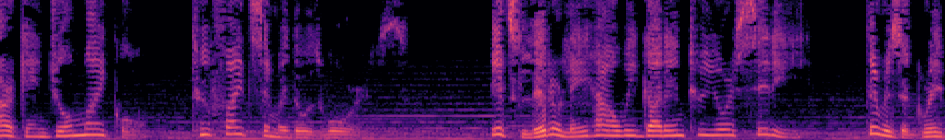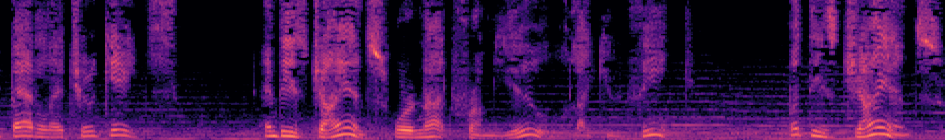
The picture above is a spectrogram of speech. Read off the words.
Archangel Michael to fight some of those wars. It's literally how we got into your city. There was a great battle at your gates. And these giants were not from you, like you'd think. But these giants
